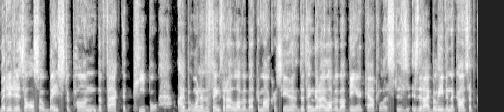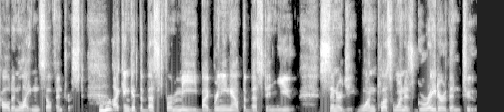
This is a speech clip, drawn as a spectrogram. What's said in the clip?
but it is also based upon the fact that people i one of the things that i love about democracy and the thing that i love about being a capitalist is is that i believe in the concept called enlightened self-interest. Mm-hmm. i can get the best for me by bringing out the best in you synergy. One plus one is greater than two.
